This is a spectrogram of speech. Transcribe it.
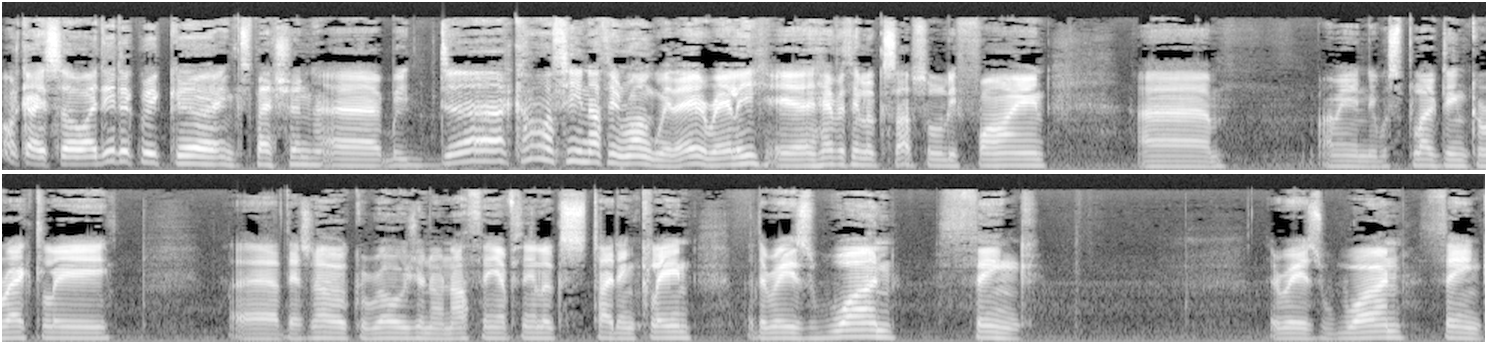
Okay, so I did a quick uh, inspection. Uh, we uh, can't see nothing wrong with it, really. Uh, everything looks absolutely fine. Um, I mean, it was plugged in correctly, uh, there's no corrosion or nothing. Everything looks tight and clean. But there is one thing. There is one thing,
